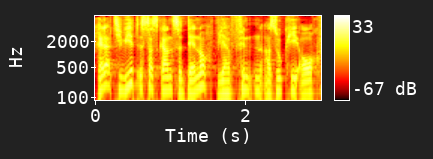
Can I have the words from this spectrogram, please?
Relativiert ist das Ganze dennoch. Wir finden Azuki auch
